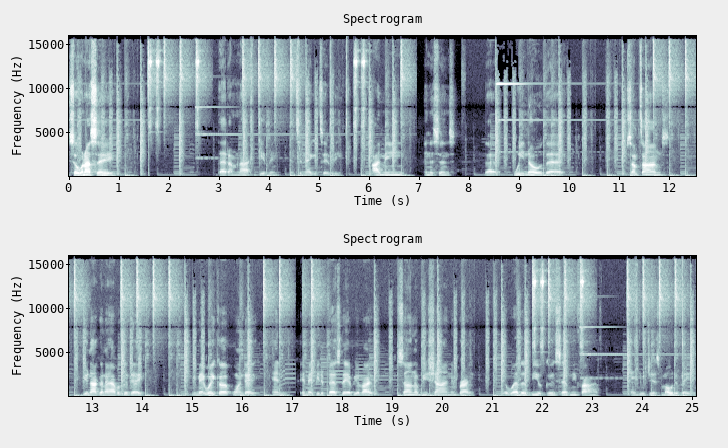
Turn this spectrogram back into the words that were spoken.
So when I say that I'm not giving into negativity, I mean in the sense that we know that sometimes you're not to have a good day. You may wake up one day and it may be the best day of your life. sun will be shining bright, the weather will be a good 75, and you're just motivated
